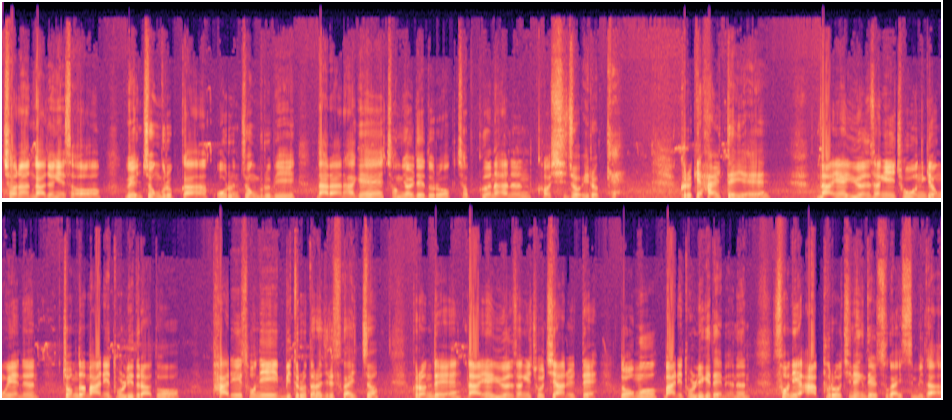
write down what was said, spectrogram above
전환 과정에서 왼쪽 무릎과 오른쪽 무릎이 나란하게 정렬되도록 접근하는 것이죠. 이렇게. 그렇게 할 때에 나의 유연성이 좋은 경우에는 좀 더 많이 돌리더라도 팔이 손이 밑으로 떨어질 수가 있죠. 그런데 나의 유연성이 좋지 않을 때 너무 많이 돌리게 되면은 손이 앞으로 진행될 수가 있습니다.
